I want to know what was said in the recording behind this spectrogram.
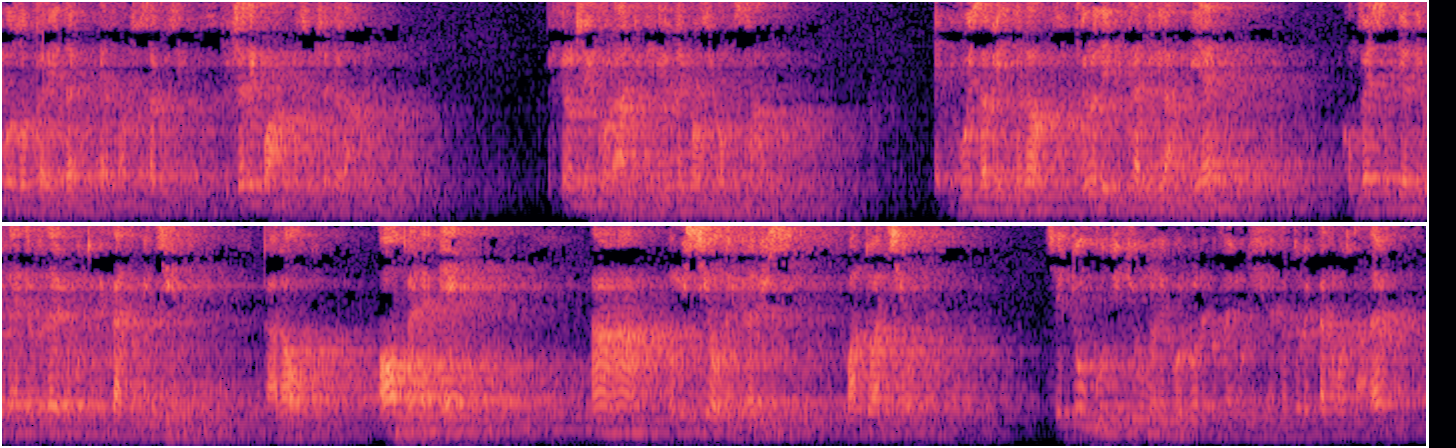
e mo sono prete, e ha fatto sta così. Succede qua e succede là. Perché non c'è il coraggio di dire le cose come stanno. E voi sapete, no? Che uno dei peccati gravi è confessa Dio di potente fratello che molti peccati pensieri, parole, opere e ah, ah, omissione gravissima quanto azione. Se tu butti giù nel burrone lo fai morire, hai fatto peccato mortale, eh?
